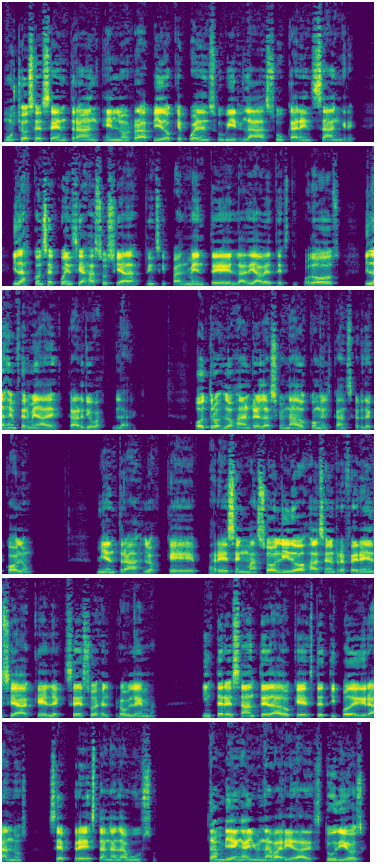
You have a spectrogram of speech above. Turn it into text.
Muchos se centran en lo rápido que pueden subir la azúcar en sangre y las consecuencias asociadas principalmente la diabetes tipo 2 y las enfermedades cardiovasculares. Otros los han relacionado con el cáncer de colon, mientras los que parecen más sólidos hacen referencia a que el exceso es el problema. Interesante dado que este tipo de granos se prestan al abuso. También hay una variedad de estudios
